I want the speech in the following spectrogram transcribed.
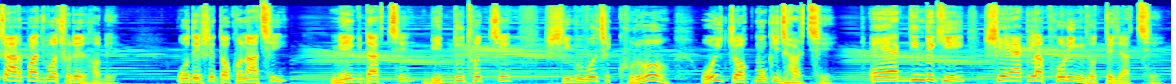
চার পাঁচ বছরের হবে। ও দেশে তখন আছি, মেঘ ডাকছে, বিদ্যুৎ হচ্ছে। শিবু বলছে, খুড়ো, ওই চকমকি ঝাড়ছে। একদিন দেখি সে একলা ফড়িং ধরতে যাচ্ছে।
